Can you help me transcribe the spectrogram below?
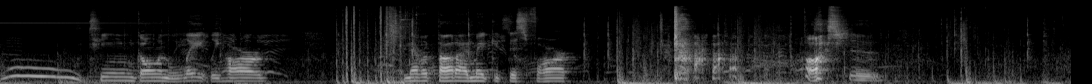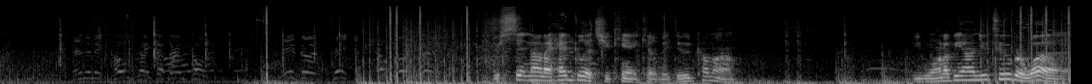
Woo! Team going lately hard. Never thought I'd make it this far. oh shit. You're sitting on a head glitch, you can't kill me, dude. Come on. You wanna be on YouTube or what?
